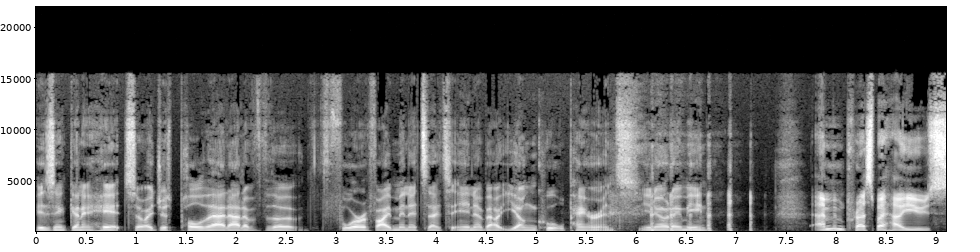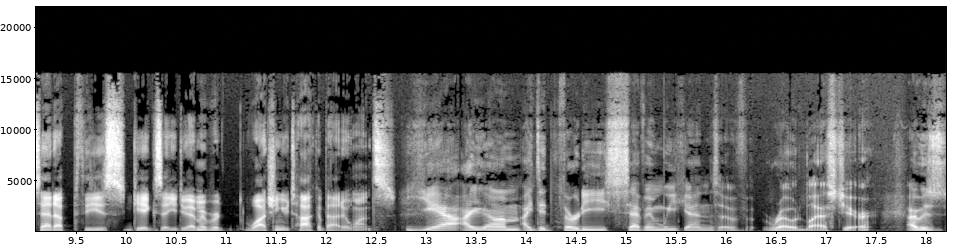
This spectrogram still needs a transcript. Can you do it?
isn't gonna hit, so I just pull that out of the four or five minutes that's in about young cool parents. You know what I mean? I'm impressed by how you set up these gigs that you do. I remember watching you talk about it once. Yeah, I um I did 37 weekends of road last year. I was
